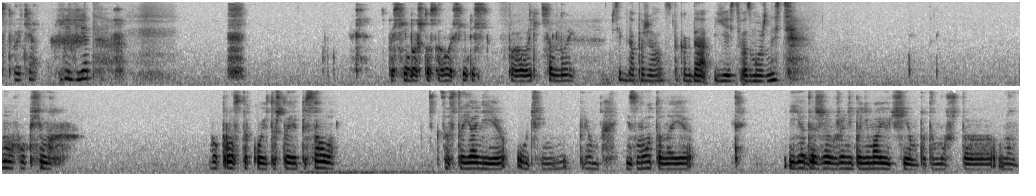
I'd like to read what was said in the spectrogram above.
Здравствуйте. Привет. Спасибо, что согласились поговорить со мной. Всегда, пожалуйста, когда есть возможность. Ну, в общем, вопрос такой, то, что я писала, состояние очень прям измотанное, и я даже уже не понимаю, чем, потому что ну,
